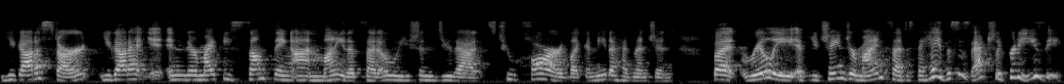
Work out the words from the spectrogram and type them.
you got to start. You got to, and there might be something on money that said, oh, you shouldn't do that. It's too hard, like Anita had mentioned. But really, if you change your mindset to say, hey, this is actually pretty easy,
